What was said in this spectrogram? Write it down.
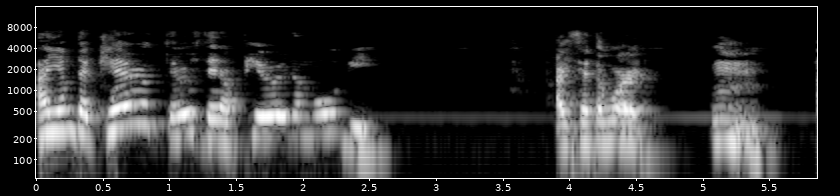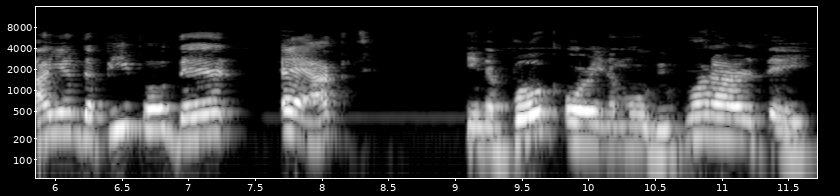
I am the characters that appear in a movie. I said the word. Mm. I am the people that act in a book or in a movie. What are they?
